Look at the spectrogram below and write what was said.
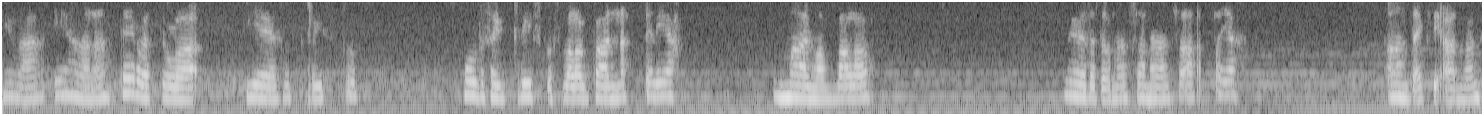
Hyvä, ihana. Tervetuloa Jeesus Kristus. Kultaisen Kristusvalon kannattelija. Maailman valo. Myötätunnon sanan saattaja anteeksi annan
